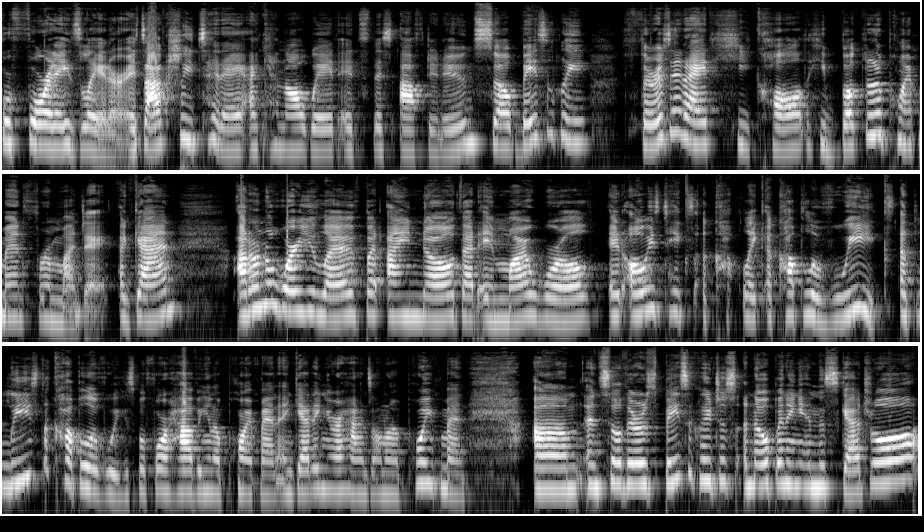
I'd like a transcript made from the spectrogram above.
for four days later. It's actually today. I cannot wait. It's this afternoon. So basically, Thursday night, he called, he booked an appointment for Monday. Again, I don't know where you live, but I know that in my world, it always takes a, like a couple of weeks, at least a couple of weeks before having an appointment and getting your hands on an appointment. Um, and so there's basically just an opening in the schedule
